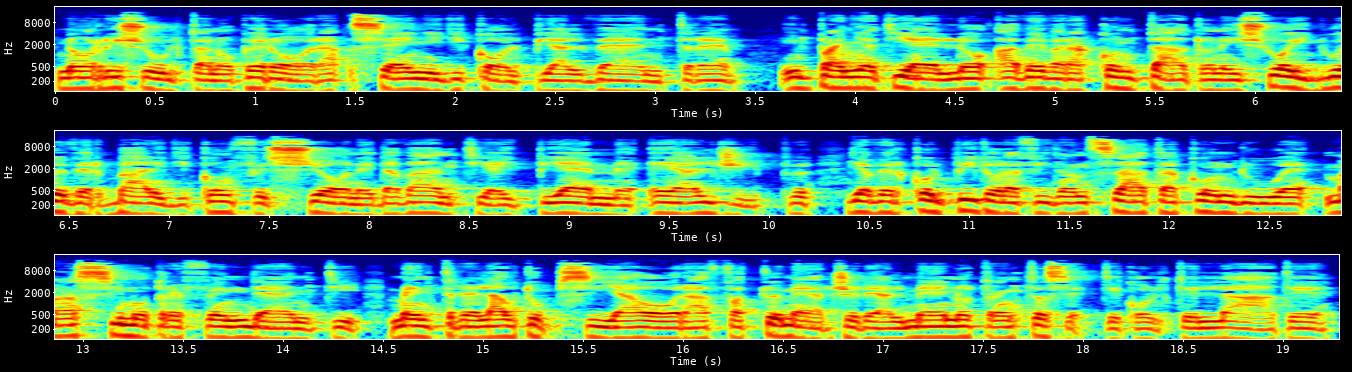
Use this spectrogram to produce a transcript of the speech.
Non risultano per ora segni di colpi al ventre. Impagnatiello aveva raccontato nei suoi due verbali di confessione davanti ai PM e al GIP di aver colpito la fidanzata con due, massimo tre fendenti, mentre l'autopsia ora ha fatto emergere almeno 37 coltellate.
